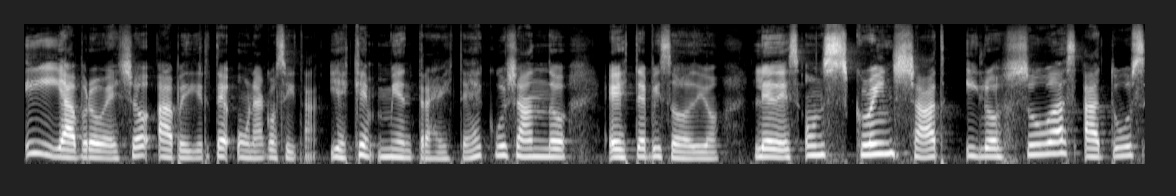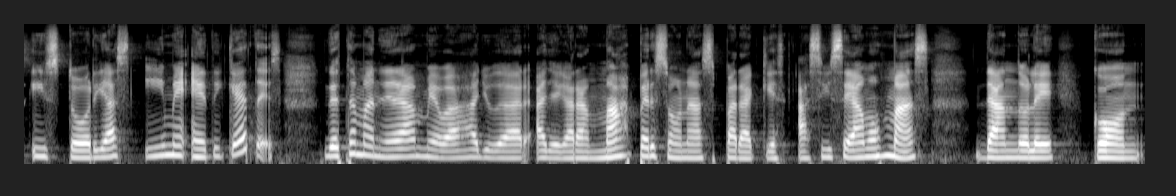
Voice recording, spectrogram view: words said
Y aprovecho a pedirte una cosita. Y es que mientras estés escuchando este episodio, le des un screenshot y lo subas a tus historias y me etiquetes. De esta manera me vas a ayudar a llegar a más personas para que así seamos más, dándole con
